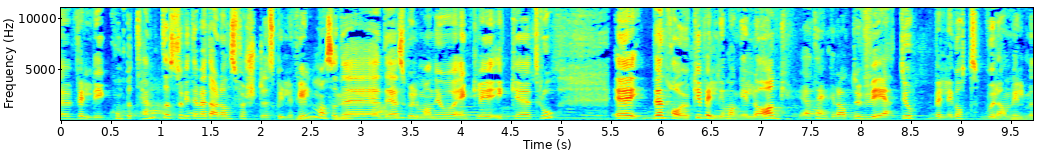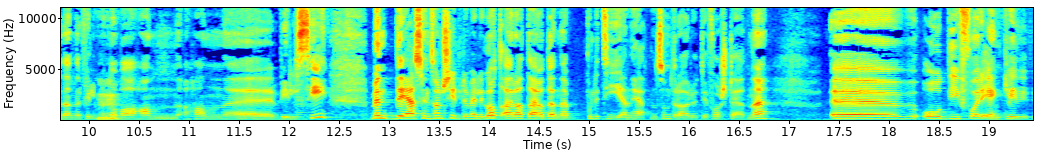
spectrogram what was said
Eh, veldig kompetent. Så vidt jeg vet er det hans første spillefilm. Altså det, det skulle man jo egentlig ikke tro. Eh, den har jo ikke veldig mange lag. Jeg tenker at Du vet jo veldig godt hvor han vil med denne filmen, og hva han, han eh, vil si. Men det jeg syns han skildrer veldig godt, er at det er jo denne politienheten som drar ut i forstedene. Uh, og de egentlig,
